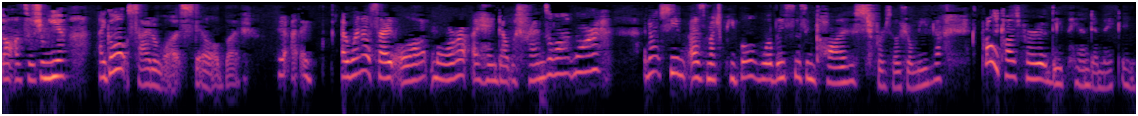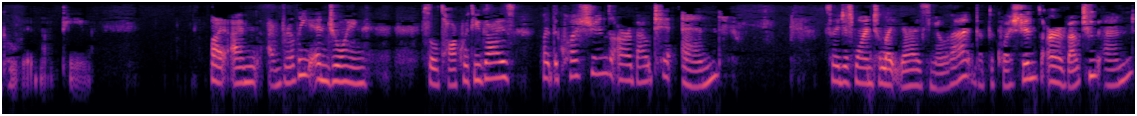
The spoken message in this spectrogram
not on social media. I go outside a lot still, but I, I went outside a lot more. I hanged out with friends a lot more. I don't see as much people. Well, this isn't cause for social media. It's probably cause for the pandemic and COVID-19. But I'm, I'm really enjoying still talk with you guys, but the questions are about to end. So I just wanted to let you guys know that, that the questions are about to end.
